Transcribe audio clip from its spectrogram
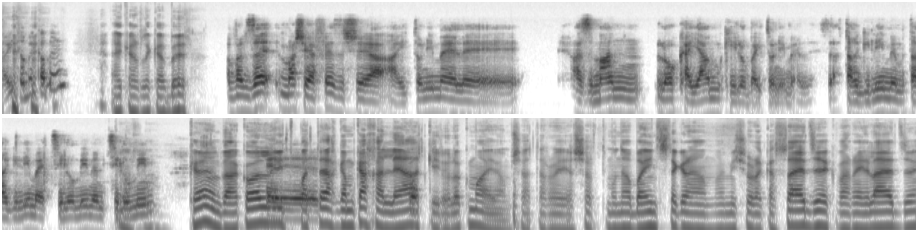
היית מקבל. העיקר לקבל. אבל זה, מה שיפה זה שהעיתונים האלה, הזמן לא קיים כאילו בעיתונים האלה. התרגילים הם תרגילים, הצילומים הם צילומים. נכון. כן, והכל אה, התפתח גם ככה לאט, כאילו, לא כמו היום, שאתה רואה ישר תמונה באינסטגרם, ומישהו רק עשה את זה, כבר העלה את זה.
